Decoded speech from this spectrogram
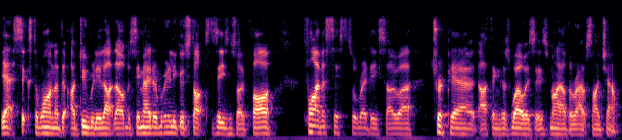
yeah, six to one, I do, I do, really like that. Obviously, made a really good start to the season so far. Five assists already. So uh, Trippier, I think, as well, is, is my other outside shout.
